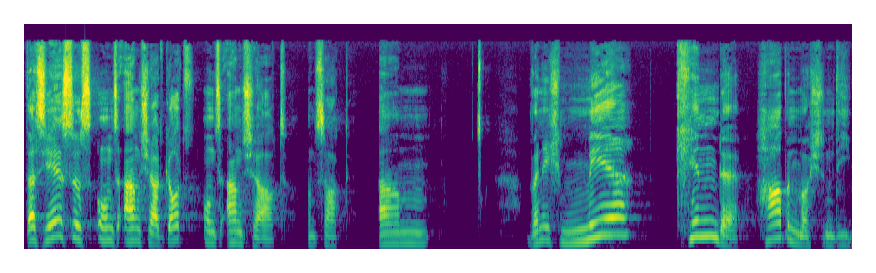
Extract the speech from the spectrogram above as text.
Dass Jesus uns anschaut, Gott uns anschaut und sagt, ähm, wenn ich mehr Kinder haben möchte, die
